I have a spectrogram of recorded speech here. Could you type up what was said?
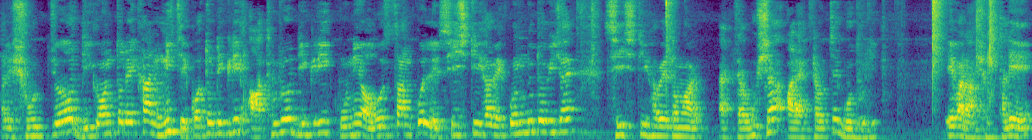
তাহলে সূর্য দিগন্ত রেখার নিচে কত ডিগ্রি? আঠেরো ডিগ্রি কোণে অবস্থান করলে সৃষ্টি হবে কোন দুটো বিষয়? সৃষ্টি হবে তোমার একটা উষা আর একটা হচ্ছে গোধূলি। এবার আসো, তাহলে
